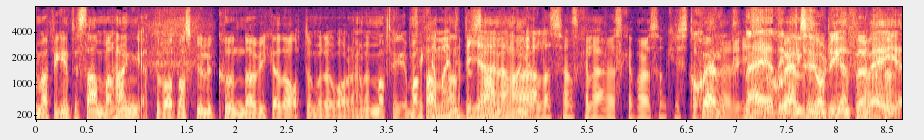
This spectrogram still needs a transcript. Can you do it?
Man fick inte sammanhanget. Det var att man skulle kunna vilka datum och det var det här. Men man, fick, man kan man inte begära att alla svenska lärare ska vara som Kristoffer. Själv, nej, det är tur det för mig.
